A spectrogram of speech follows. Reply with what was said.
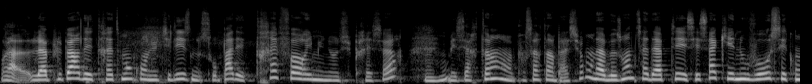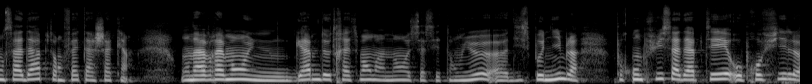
Voilà, la plupart des traitements qu'on utilise ne sont pas des très forts immunosuppresseurs, mhm. mais certains, pour certains patients, on a besoin de s'adapter. Et c'est ça qui est nouveau, c'est qu'on s'adapte en fait à chacun. On a vraiment une gamme de traitements maintenant, et ça c'est tant mieux, disponibles pour qu'on puisse adapter au profil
